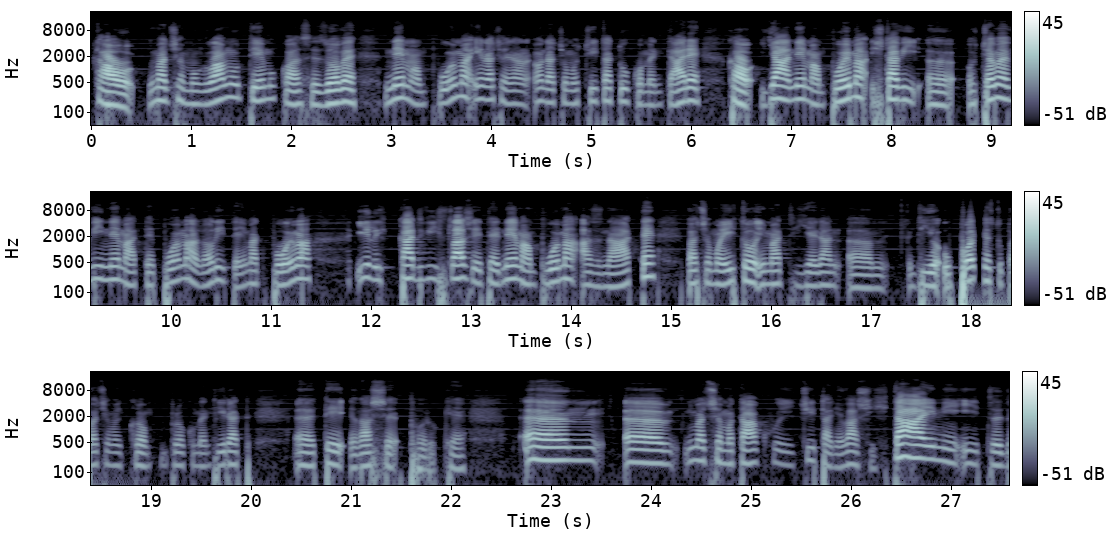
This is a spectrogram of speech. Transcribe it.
kao imat ćemo glavnu temu koja se zove nemam pojma i onda, će, onda ćemo čitati tu komentare kao ja nemam pojma i šta vi, uh, o čemu vi nemate pojma, želite imati pojma ili kad vi slažete nemam pojma, a znate, pa ćemo i to imati jedan dio u podcastu, pa ćemo i prokomentirati uh, te vaše poruke. Um, e, imat ćemo tako i čitanje vaših tajni itd.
